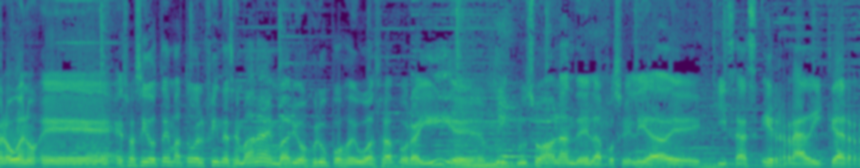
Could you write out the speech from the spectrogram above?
Pero bueno, eh, eso ha sido tema todo el fin de semana en varios grupos de WhatsApp por ahí. eh, incluso hablan de la posibilidad de quizás erradicar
